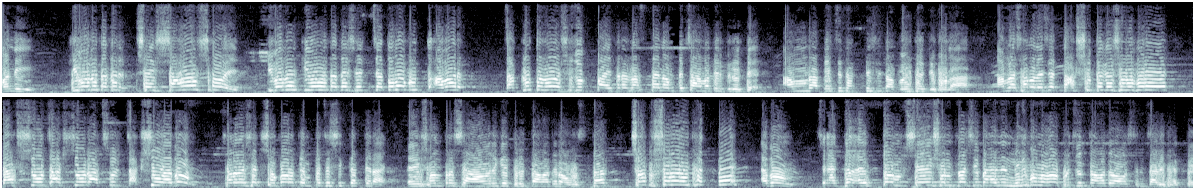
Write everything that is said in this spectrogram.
মানে কীভাবে তাদের সেই সাহস হয়, কীভাবে কীভাবে তাদের সেই চেতনাবোধ আবার জাগ্রত হওয়ার সুযোগ পায়, তারা রাস্তায় নামতে চায় আমাদের বিরুদ্ধে। আমরা বেঁচে থাকতে সেটা বইতে দিব না। আমরা সারা দেশের ডাকসু থেকে শুরু করে ডাকসু চাকসু রাকসু চাকসু এবং সারা দেশের সকল ক্যাম্পাসের শিক্ষার্থীরা এই সন্ত্রাসী আওয়ামী লীগের বিরুদ্ধে আমাদের অবস্থান সব সময় থাকবে এবং একদম- সেই সন্ত্রাসী নির্মূল হওয়া পর্যন্ত আমাদের অবস্থান থাকবে।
